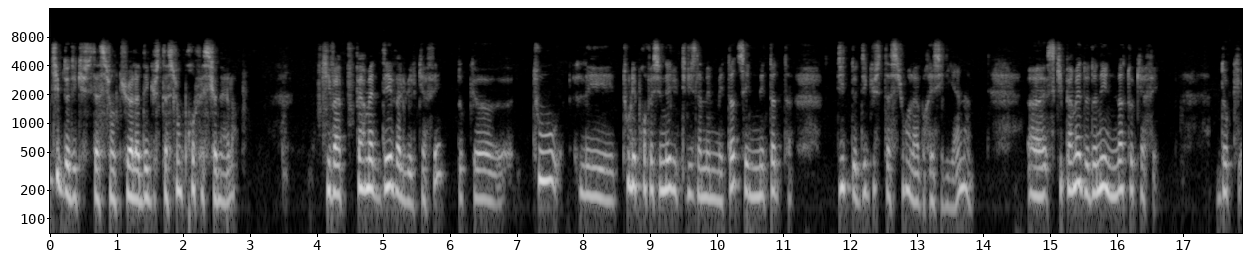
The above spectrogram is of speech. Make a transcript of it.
types de dégustation. Tu as la dégustation professionnelle qui va permettre d'évaluer le café. Donc, euh, tous les, professionnels utilisent la même méthode. C'est une méthode dite de dégustation à la brésilienne, euh, ce qui permet de donner une note au café. Donc,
